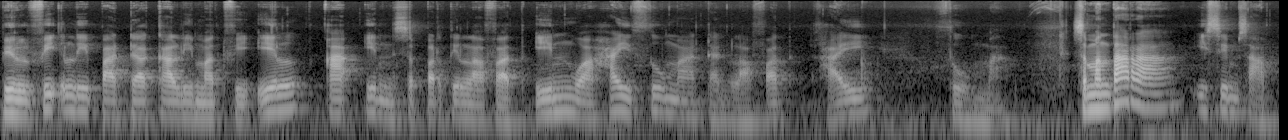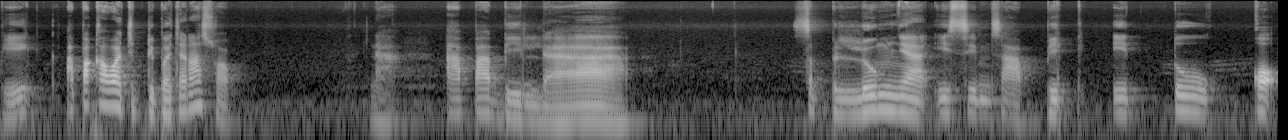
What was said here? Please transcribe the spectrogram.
bil fi'li pada kalimat fi'il kain seperti lafat in wa haitsuma dan lafat haitsuma. Sementara isim sabik apakah wajib dibaca nasab? Nah, apabila sebelumnya isim sabik itu kok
